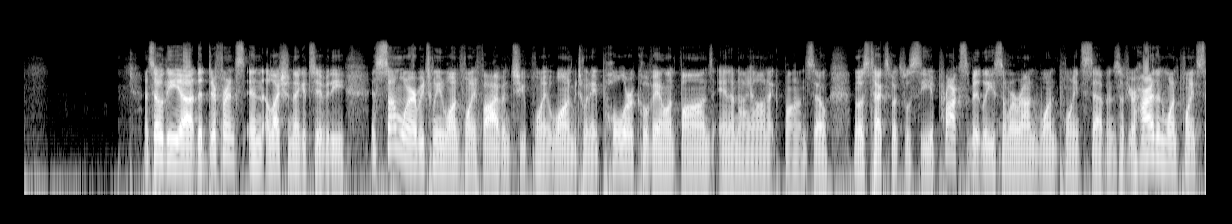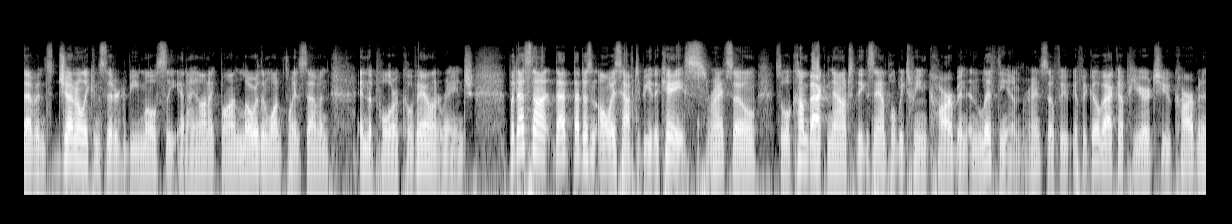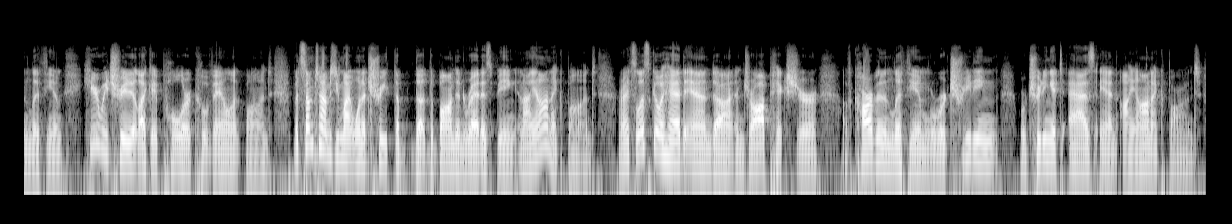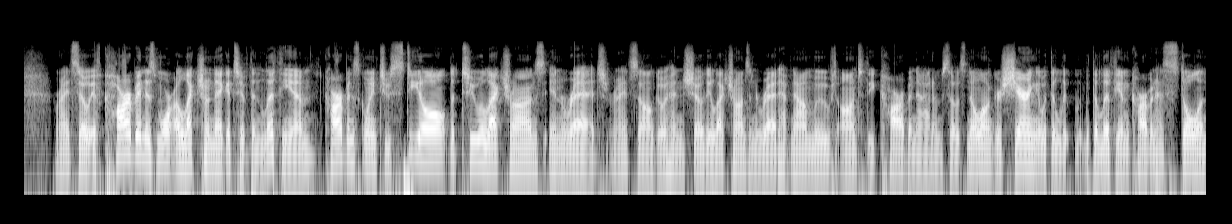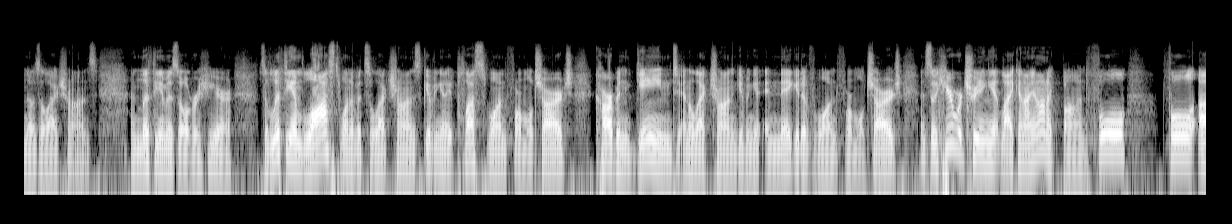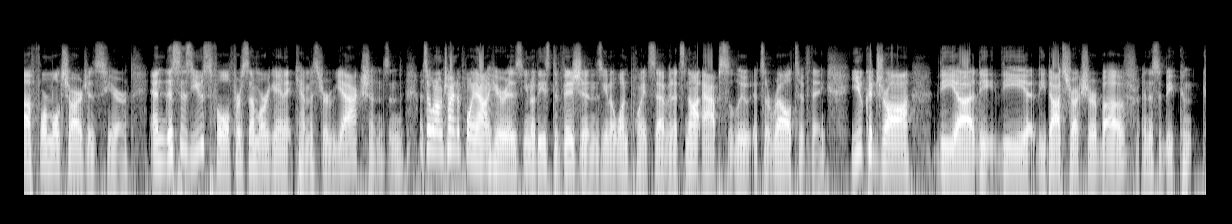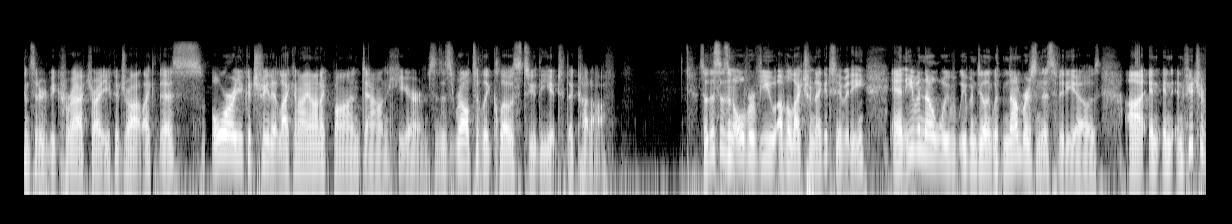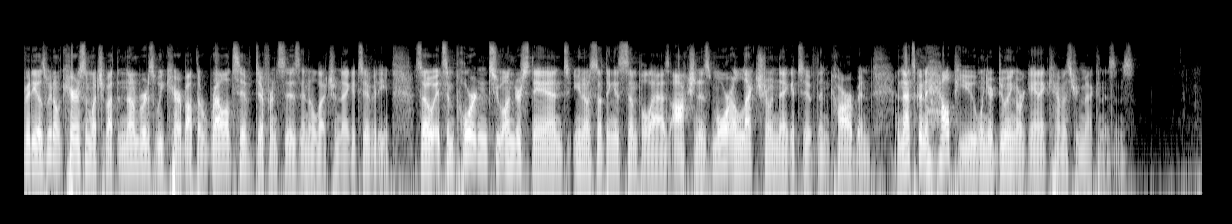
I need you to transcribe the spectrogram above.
And so the uh, the difference in electronegativity is somewhere between 1.5 and 2.1 between a polar covalent bond and an ionic bond. So most textbooks will see approximately somewhere around 1.7. So if you're higher than 1.7, it's generally considered to be mostly an ionic bond, lower than 1.7 in the polar covalent range. But that's not that that doesn't always have to be the case, right? So so we'll come back now to the example between carbon and lithium, right? So if we if we go back up here to carbon and lithium, here we treat it like a polar polar covalent bond. But sometimes you might want to treat the, the, the, bond in red as being an ionic bond, right? So let's go ahead and, uh, and draw a picture of carbon and lithium where we're treating, we're treating it as an ionic bond right? So if carbon is more electronegative than lithium, carbon is going to steal the two electrons in red, right? So I'll go ahead and show the electrons in red have now moved onto the carbon atom. So it's no longer sharing it with the, with the lithium. Carbon has stolen those electrons. And lithium is over here. So lithium lost one of its electrons, giving it a plus one formal charge. Carbon gained an electron, giving it a negative one formal charge. And so here we're treating it like an ionic bond. Full full uh, formal charges here. And this is useful for some organic chemistry reactions. And, and, so what I'm trying to point out here is, you know, these divisions, you know, 1.7, it's not absolute, it's a relative thing. You could draw the, uh, the, the, the dot structure above, and this would be con considered to be correct, right? You could draw it like this, or you could treat it like an ionic bond down here, since it's relatively close to the, to the cutoff. So this is an overview of electronegativity, and even though we've, we've been dealing with numbers in this videos, uh, in, in, in, future videos we don't care so much about the numbers, we care about the relative differences in electronegativity. So it's important to understand, you know, something as simple as oxygen is more electronegative than carbon, and that's going to help you when you're doing organic chemistry mechanisms.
